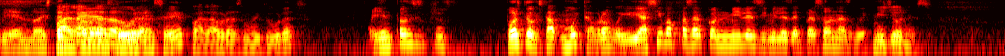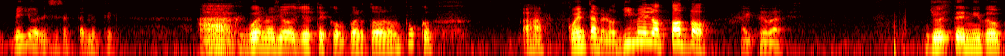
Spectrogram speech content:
Viendo este Palabras pedo, güey". duras, ¿eh? Palabras muy duras. Y entonces, pues, por eso digo que está muy cabrón, güey. Y así va a pasar con miles y miles de personas, güey. Millones. Millones, exactamente. Ah, bueno, yo, yo te comparto ahora un poco. Ajá, cuéntamelo, dímelo todo. Ahí te va. Yo he tenido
